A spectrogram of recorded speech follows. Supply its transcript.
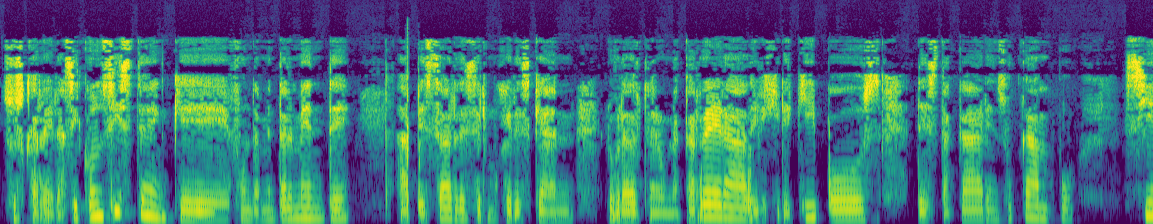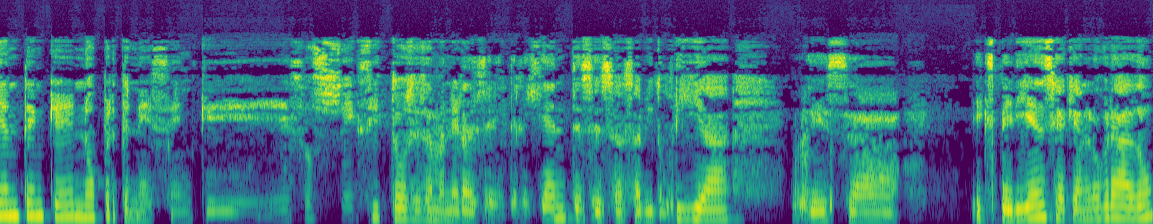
sus carreras. Y consiste en que fundamentalmente a pesar de ser mujeres que han logrado tener una carrera, dirigir equipos, destacar en su campo, sienten que no pertenecen, que esos éxitos, esa manera de ser inteligentes, esa sabiduría, esa experiencia que han logrado,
